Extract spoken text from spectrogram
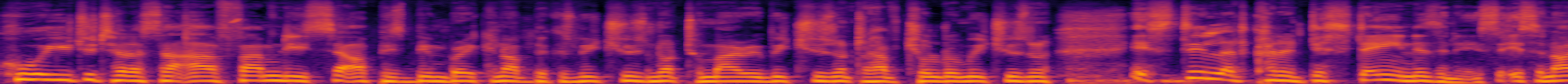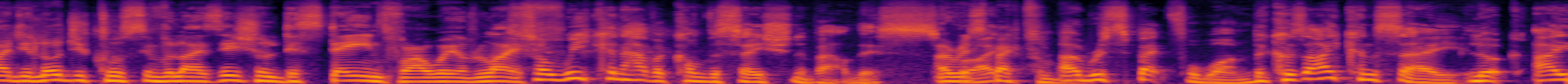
Who are you to tell us that our family setup has been breaking up because we choose not to marry, we choose not to have children, we choose not? It's still a kind of disdain, isn't it? It's, it's an ideological, civilizational disdain for our way of life. So we can have a conversation about this. A right? respectful one. A respectful one. Because I can say, look, I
